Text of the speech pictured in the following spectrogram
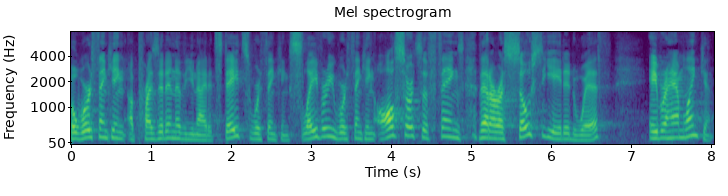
but we're thinking a president of the United States, we're thinking slavery, we're thinking all sorts of things that are associated with Abraham Lincoln.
